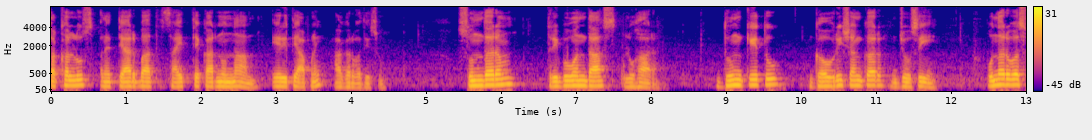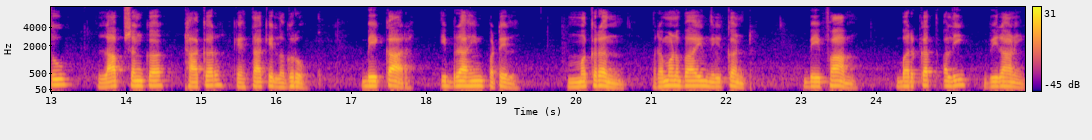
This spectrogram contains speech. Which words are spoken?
તખલ્લુસ અને ત્યારબાદ સાહિત્યકારનું નામ એ રીતે આપણે આગળ વધીશું. સુંદરમ ત્રિભુવનદાસ લુહાર, ધૂમકેતુ ગૌરીશંકર જોશી, પુનર્વસુ લાભશંકર ઠાકર કહેતા કે લગરો બેકાર ઇબ્રાહિમ પટેલ મકરંદ રમણભાઈ નીલકંઠ બેફામ બરકત અલી વિરાણી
